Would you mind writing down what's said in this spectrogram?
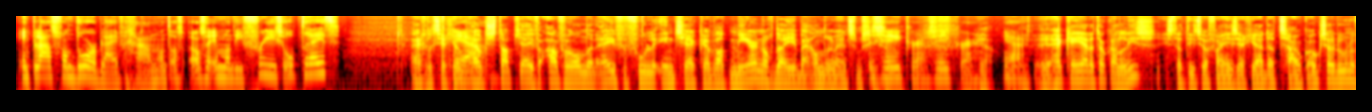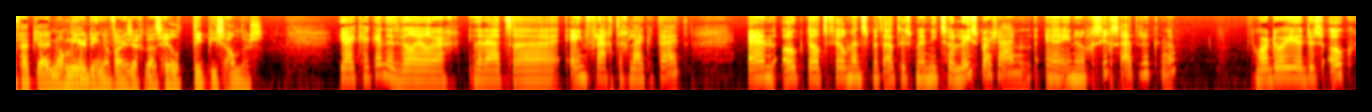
In plaats van door blijven gaan. Want als, als er eenmaal die freeze optreedt. Eigenlijk zeg je ook Ja. elk stapje even afronden en even voelen, inchecken. Wat meer nog dan je bij andere mensen misschien. Zeker, zeker. Ja. Ja. Herken jij dat ook, Annelies? Is dat iets waarvan je zegt, ja, dat zou ik ook zo doen? Of heb jij nog meer dingen waarvan je zegt, dat is heel typisch anders? Ja, ik herken dit wel heel erg. Inderdaad, eh, één vraag tegelijkertijd. En ook dat veel mensen met autisme niet zo leesbaar zijn eh, in hun gezichtsuitdrukkingen. Waardoor je dus ook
